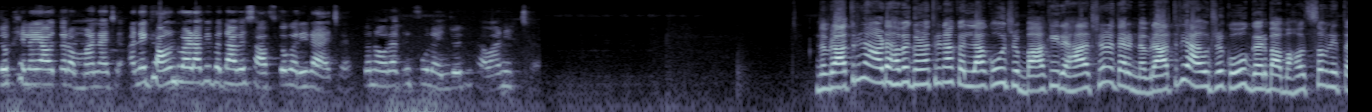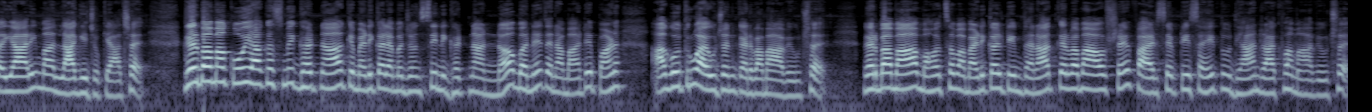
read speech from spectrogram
જો ખેલૈયાઓ તો રમવાના છે. અને ગ્રાઉન્ડ વાળા બી બધા સાફ તો કરી રહ્યા છે. તો નવરાત્રી ફૂલ એન્જોય થવાની જ છે. નવરાત્રીના આડે હવે ગણતરીના કલાકો જ બાકી રહ્યા છે અને ત્યારે નવરાત્રી આયોજકો ગરબા મહોત્સવની તૈયારીમાં લાગી ચૂક્યા છે. ગરબામાં કોઈ આકસ્મિક ઘટના કે મેડિકલ એમરજન્સીની ઘટના ન બને તેના માટે પણ આગોતરું આયોજન કરવામાં આવ્યું છે. ગરબામાં મહોત્સવમાં મેડિકલ ટીમ તૈનાત કરવામાં આવશે. ફાયર સેફટી સહિતનું ધ્યાન રાખવામાં આવ્યું છે.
